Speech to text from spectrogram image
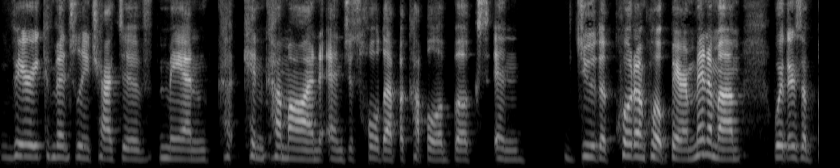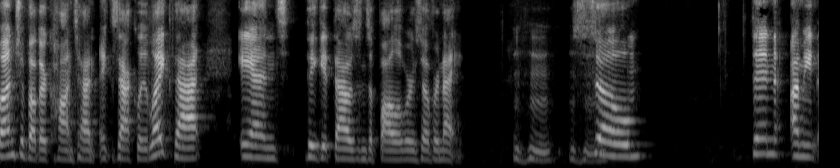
very conventionally attractive man c- can come on and just hold up a couple of books and do the quote unquote bare minimum, where there's a bunch of other content exactly like that. And they get thousands of followers overnight. Mm-hmm, mm-hmm. So then, I mean,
